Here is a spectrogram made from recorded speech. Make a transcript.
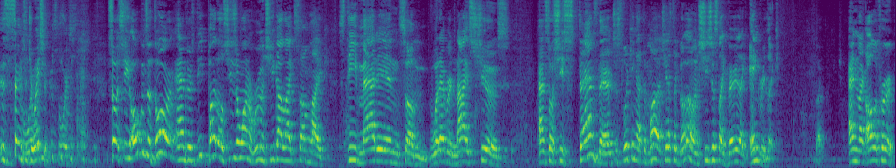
It's the same situation. It's the worst. So she opens the door and there's deep puddles. She doesn't want to ruin. She got like some like Steve Madden, some whatever nice shoes. And so she stands there just looking at the mud. She has to go and she's just like very like angry, like like and like all of her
